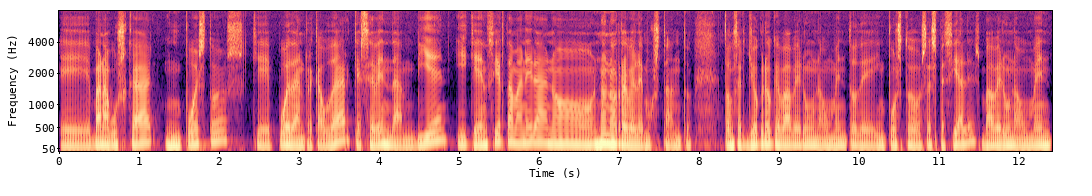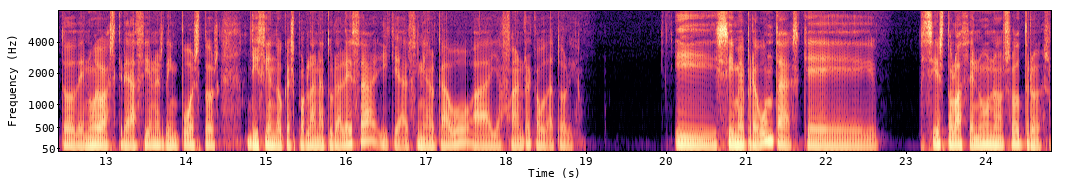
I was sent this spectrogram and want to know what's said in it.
eh, van a buscar impuestos que puedan recaudar, que se vendan bien y que en cierta manera no, no, nos revelemos tanto. Entonces yo creo que va a haber un aumento de impuestos especiales, va a haber un aumento de nuevas creaciones de impuestos diciendo que es por la naturaleza y que al fin y al cabo hay afán recaudatorio. Y si me preguntas que si esto lo hacen unos, otros,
